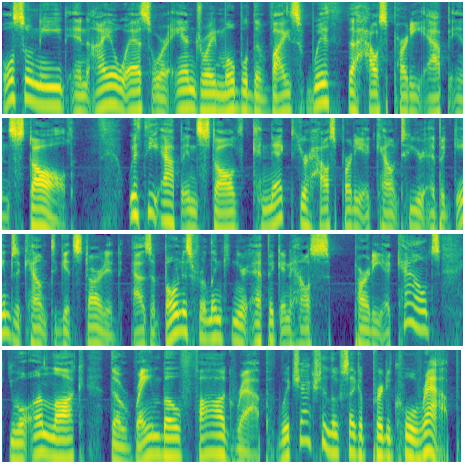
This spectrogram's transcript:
also need an iOS or Android mobile device with the House Party app installed. With the app installed, connect your House Party account to your Epic Games account to get started. As a bonus for linking your Epic and House Party accounts, you will unlock the Rainbow Fog wrap, which actually looks like a pretty cool wrap.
